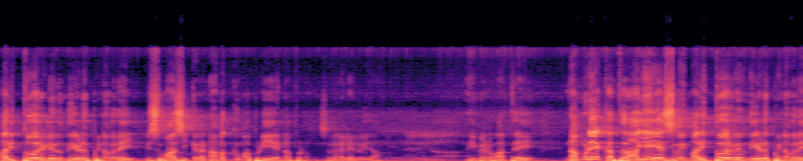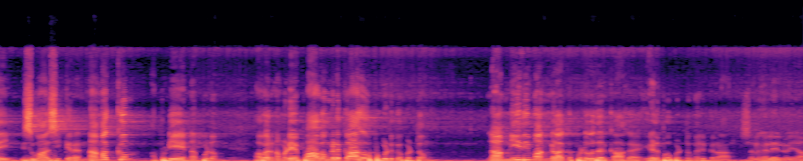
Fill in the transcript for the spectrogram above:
மரித்தோரில் இருந்து எழுப்பினவரை விசுவாசிக்கிற நமக்கும் அப்படியே எண்ணப்படும். சொல்லுங்க லேலுயா இனிமேல் வார்த்தை. நம்முடைய கர்த்தராகிய இயேசுவை மரித்தோரிலிருந்து எழுப்பினவரை விசுவாசிக்கிற நமக்கும் அப்படியே எண்ணப்படும். அவர் நம்முடைய பாவங்களுக்காக ஒப்புக் கொடுக்கப்பட்டும் நாம் நீதிமான்களாக்கப்படுவதற்காக எழுப்பப்பட்டும் இருக்கிறார். சொல்லுங்க லேலுயா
